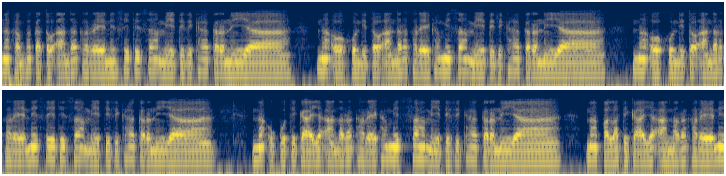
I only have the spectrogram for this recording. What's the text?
นาคัมภกตโตอันดรคเรนิสิทิสามีติสิกากรณียานาโอคุนิโตอันดรคเรคามิสามีติสิกากรณียา นาโอคุนิโตอันดรคเรนิสิทิสามีติสิกากรณียานาอุกุติกายะอันดรคเรคามิสามีติสิกากรณียานาปลติกายะอันดรคเรนิ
